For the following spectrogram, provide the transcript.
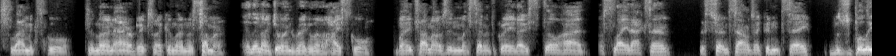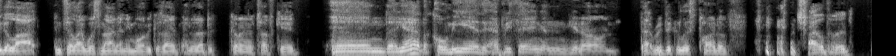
Islamic school to learn Arabic so I could learn the summer. And then I joined regular high school. By the time I was in my seventh grade, I still had a slight accent. There's certain sounds I couldn't say. Was bullied a lot until I was not anymore because I ended up becoming a tough kid. And uh, yeah, the Qawmiyyah, the everything, and you know, and that ridiculous part of childhood.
